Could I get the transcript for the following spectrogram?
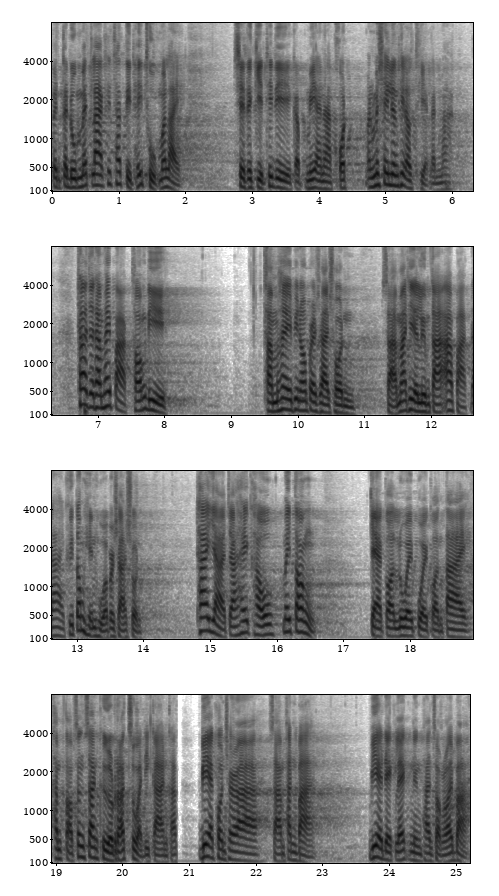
เป็นกระดุมเม็ดแรกที่ถ้าติดให้ถูกเมื่อไหร่ เศรษฐกิจที่ดีกับมีอนาคต มันไม่ใช่เรื่องที่เราเถียงกันมาก ถ้าจะทำให้ปากท้องดีทำให้พี่น้องประชาชนสามารถที่จะลืมตาอ้าปากได้ คือต้องเห็นหัวประชาชน ถ้าอยากจะให้เขาไม่ต้องแก่ก่อนรวยป่วยก่อนตายคำตอบสั้น ๆ คือรัฐสวัสดิการครับ เบี้ยคนชรา 3,000 บาท เบี้ยเด็กเล็ก 1,200 บาท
